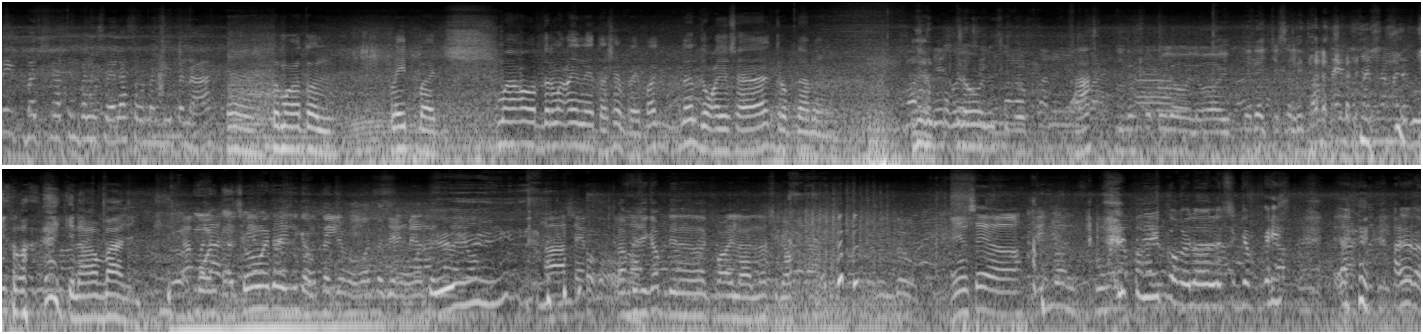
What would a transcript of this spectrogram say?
plate badge natin Valenzuela, so nandito na. Ito mga tol, plate badge. Maka-order lang kayo nito, syempre, pag nandun kayo sa group namin. Ha? Hindi po ko lolo. Ay, diretso salita na Kinakabahan. Montage. Montage ikaw. Montage mo, montage mo, montage mo. Ah, chef. Sabi si Gab, di na nagpakilala si Gab. Ganun daw. Sa'yo. Kung ano pa Hindi ko kilala si Gap guys. ano na,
